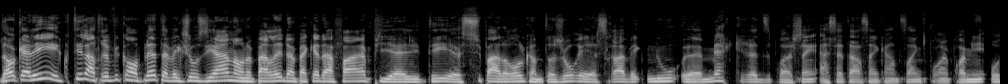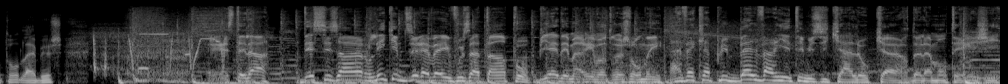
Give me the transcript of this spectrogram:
Donc, allez écoutez l'entrevue complète avec Josiane. On a parlé d'un paquet d'affaires, puis elle était euh, super drôle comme toujours, et elle sera avec nous euh, mercredi prochain à 7h55 pour un premier autour de la bûche. Restez là. Dès 6 heures, l'équipe du Réveil vous attend pour bien démarrer votre journée avec la plus belle variété musicale au cœur de la Montérégie.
